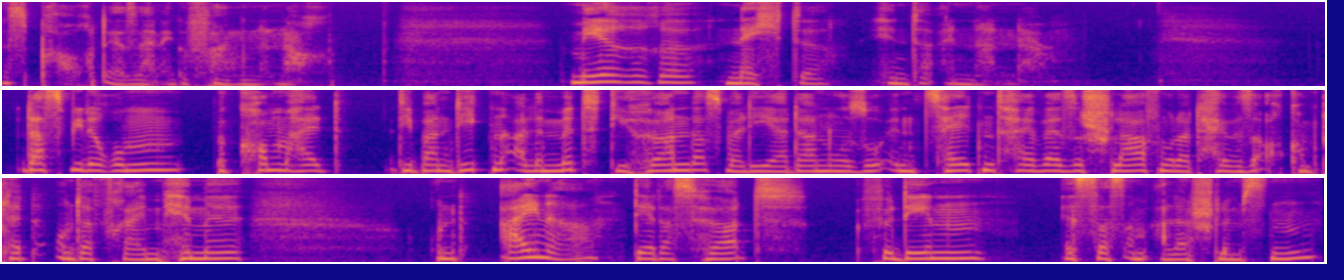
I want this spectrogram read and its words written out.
missbraucht er seine Gefangene noch. Mehrere Nächte hintereinander. Das wiederum bekommen halt die Banditen alle mit, die hören das, weil die ja da nur so in Zelten teilweise schlafen oder teilweise auch komplett unter freiem Himmel. Und einer, der das hört, für den ist das am allerschlimmsten.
